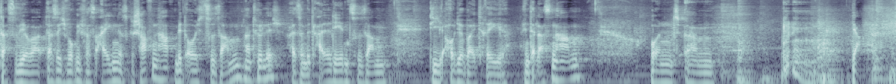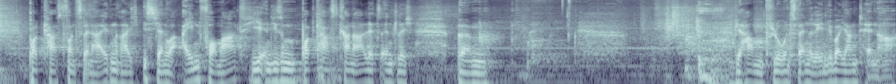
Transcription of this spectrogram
dass, wir, dass ich wirklich was Eigenes geschaffen habe, mit euch zusammen natürlich, also mit all denen zusammen, die Audiobeiträge hinterlassen haben. Und ähm, ja, Podcast von Sven Heidenreich ist ja nur ein Format hier in diesem Podcast-Kanal letztendlich. Ähm, wir haben Flo und Sven reden über Jan Tenner.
